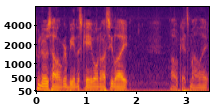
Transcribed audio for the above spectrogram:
Who knows how long I'm gonna be in this cave? Oh no, I see light. Oh, okay, it's my light.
